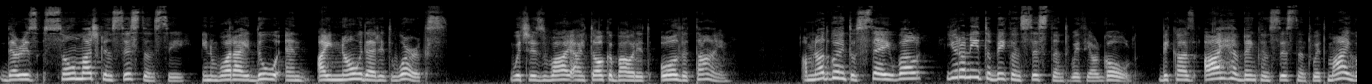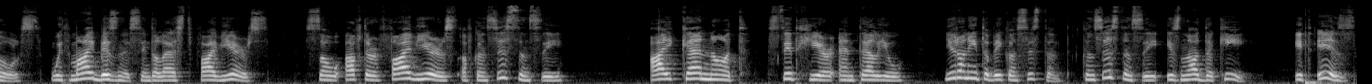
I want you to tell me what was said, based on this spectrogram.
There is so much consistency in what I do, and I know that it works, which is why I talk about it all the time. I'm not going to say, well, you don't need to be consistent with your goal, because I have been consistent with my goals, with my business in the last five years. So, after five years of consistency, I cannot sit here and tell you, you don't need to be consistent. Consistency is not the key. It is.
